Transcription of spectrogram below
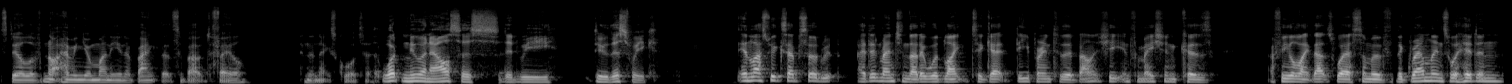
still of not having your money in a bank that's about to fail in the next quarter. What new analysis did we do this week? In last week's episode, I did mention that I would like to get deeper into the balance sheet information because I feel like that's where some of the gremlins were hidden.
